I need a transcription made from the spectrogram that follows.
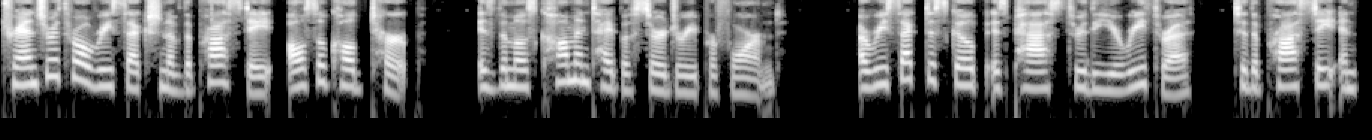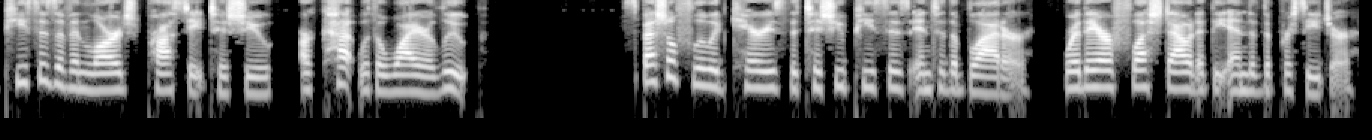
Transurethral resection of the prostate, also called TURP, is the most common type of surgery performed. A resectoscope is passed through the urethra to the prostate and pieces of enlarged prostate tissue are cut with a wire loop. Special fluid carries the tissue pieces into the bladder, where they are flushed out at the end of the procedure.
